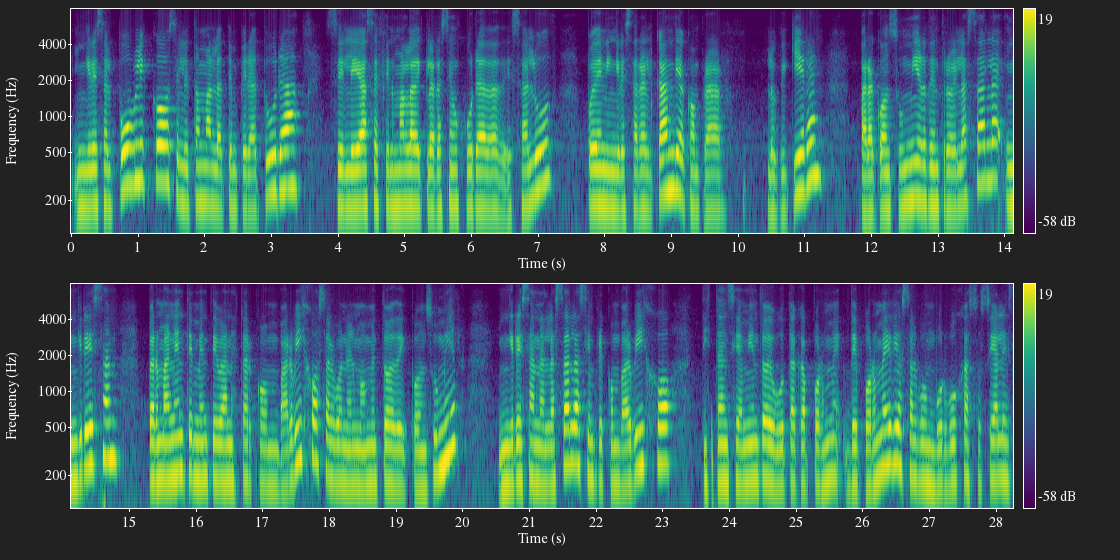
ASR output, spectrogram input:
ingresa el público, se le toma la temperatura, se le hace firmar la declaración jurada de salud, pueden ingresar al Candy a comprar lo que quieran para consumir dentro de la sala, ingresan, permanentemente van a estar con barbijo, salvo en el momento de consumir, ingresan a la sala siempre con barbijo, distanciamiento de butaca de por medio, salvo en burbujas sociales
